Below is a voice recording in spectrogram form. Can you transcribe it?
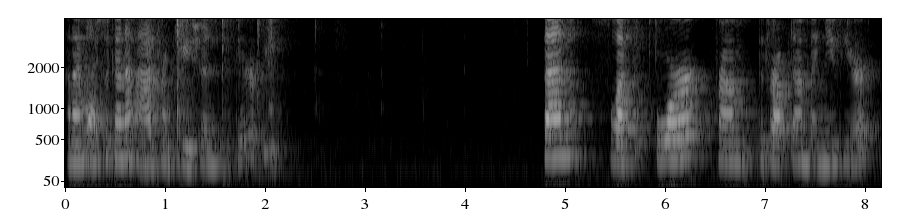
And I'm also going to add truncation to therapy. Then select OR from the drop-down menu here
